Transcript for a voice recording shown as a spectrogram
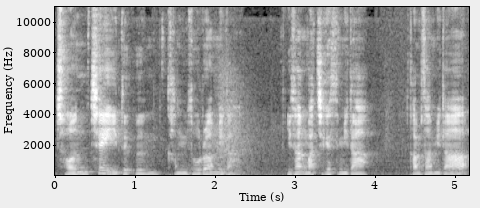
전체 이득은 감소를 합니다. 이상 마치겠습니다. 감사합니다.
